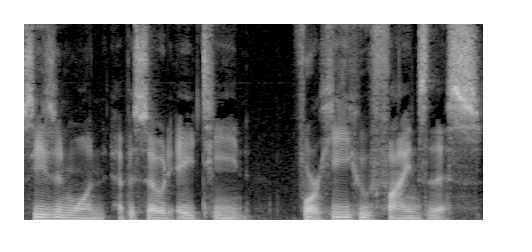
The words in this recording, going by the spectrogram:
Season 1, Episode 18 For He Who Finds This.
